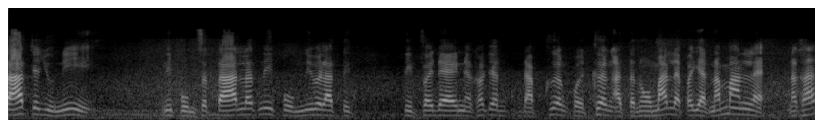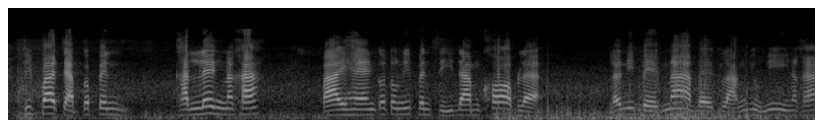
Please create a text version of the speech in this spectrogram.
ตาร์ทจะอยู่นี่ นี่ปุ่มสตาร์ทแล้วนี่ปุ่มนี้เวลาติดติดไฟแดงเนี่ยเขาจะดับเครื่องเปิดเครื่องอัตโนมัติแหละประหยัดน้ำมันแหละนะคะ ที่ป้าจับก็เป็น คันเร่งนะคะ ปลายแฮนด์ก็ตรงนี้เป็นสีดำครอบแหละ แล้วนี่เบรกหน้าเบรกหลังอยู่นี่นะคะ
